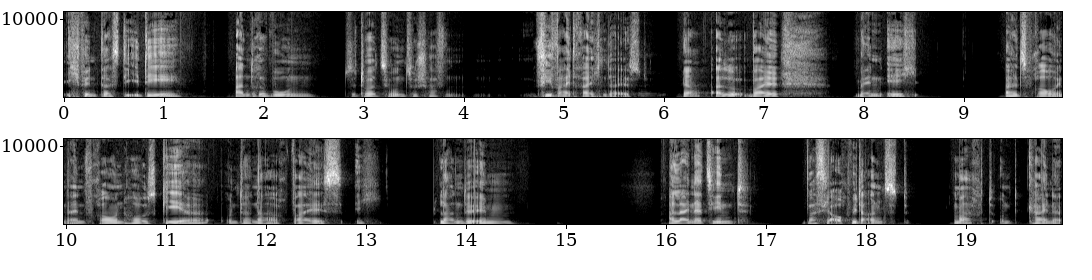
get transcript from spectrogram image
ich finde, dass die Idee, andere Wohnsituationen zu schaffen, viel weitreichender ist. Ja, also, weil wenn ich als Frau in ein Frauenhaus gehe und danach weiß, ich lande im Alleinerziehend, was ja auch wieder Angst macht und keine,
